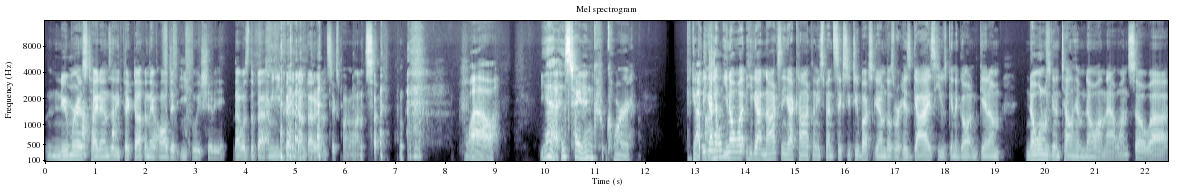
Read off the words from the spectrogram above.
numerous tight ends that he picked up, and they all did equally shitty. That was the best. I mean, he couldn't have done better than six point one. So. Wow. Yeah, his tight end core. Got he got, you know what? He got Knox and he got Conklin. He spent 62 bucks to get him. Those were his guys. He was going to go out and get them. No one was going to tell him no on that one. So, uh,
